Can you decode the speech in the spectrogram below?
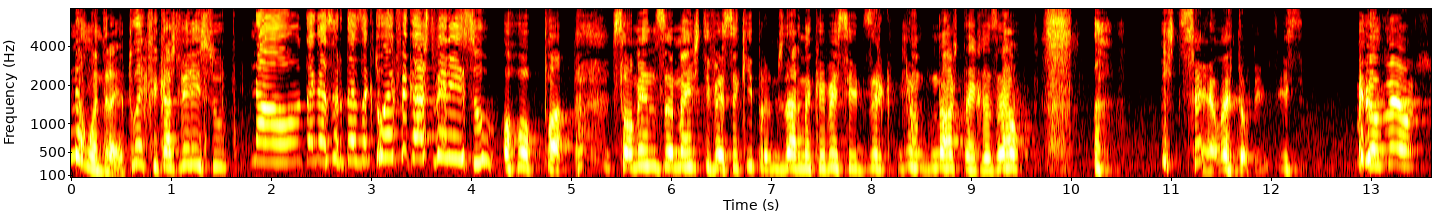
Não, Andreia, tu é que ficaste de ver isso. Não, tenho a certeza que tu é que ficaste de ver isso. Opa, se ao menos a mãe estivesse aqui para nos dar na cabeça e dizer que nenhum de nós tem razão. Isto sem ela é tão difícil. Meu Deus!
